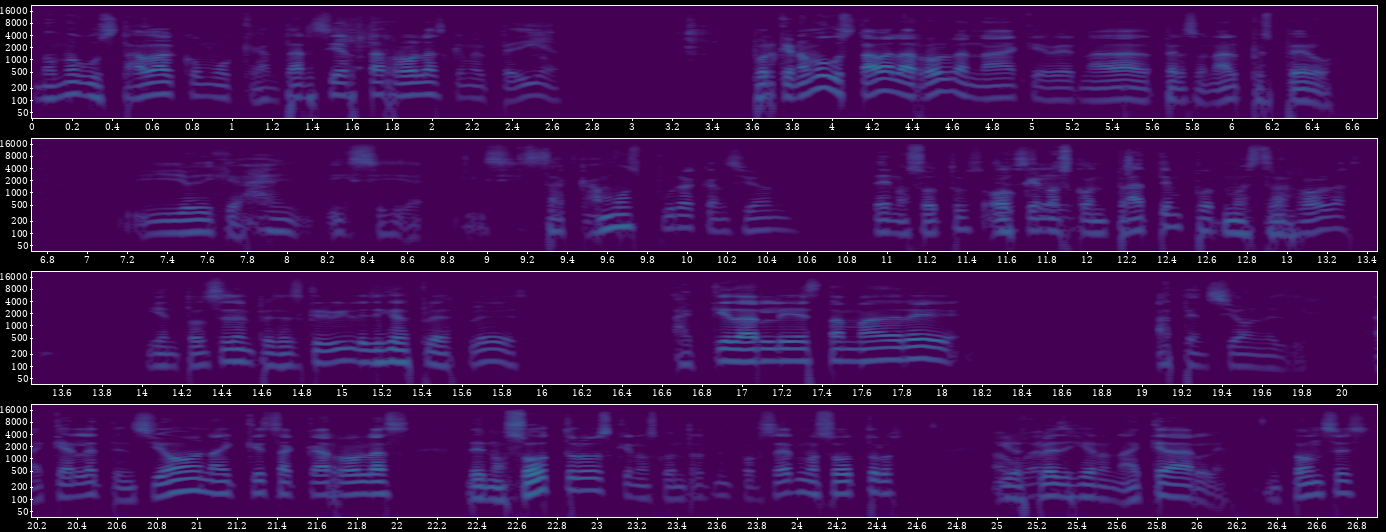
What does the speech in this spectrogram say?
no me gustaba como cantar ciertas rolas que me pedían. Porque no me gustaba la rola, nada que ver, nada personal, pues, pero... Y yo dije, ay, ¿y si, y si sacamos pura canción de nosotros? O que nos contraten por nuestras rolas. Y entonces empecé a escribir, les dije plebes, plebes, hay que darle a esta madre atención, les dije. Hay que darle atención, hay que sacar rolas de nosotros, que nos contraten por ser nosotros. Ah, y los huevo. plebes dijeron, hay que darle. Entonces,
